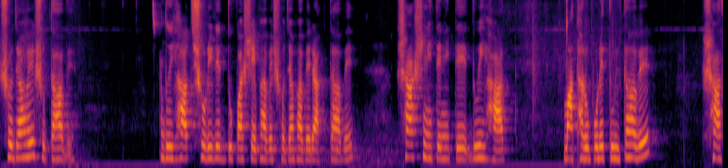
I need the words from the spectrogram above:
সোজা হয়ে শুতে হবে। দুই হাত শরীরের দুপাশে এভাবে সোজাভাবে রাখতে হবে। শ্বাস নিতে নিতে দুই হাত মাথার উপরে তুলতে হবে। শ্বাস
